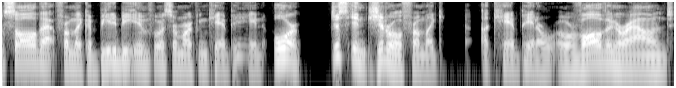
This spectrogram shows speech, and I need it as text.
saw that from like a B2B influencer marketing campaign or just in general from like a campaign or, or revolving around,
